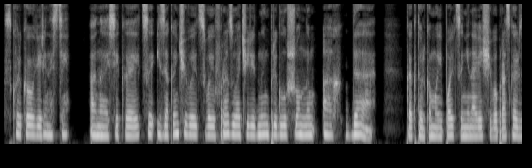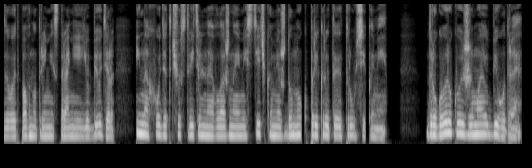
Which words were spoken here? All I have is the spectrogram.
«Сколько уверенности!» Она осекается и заканчивает свою фразу очередным приглушенным «Ах, да!». Как только мои пальцы ненавязчиво проскальзывают по внутренней стороне ее бедер и находят чувствительное влажное местечко между ног, прикрытые трусиками. Другой рукой сжимаю бедра,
